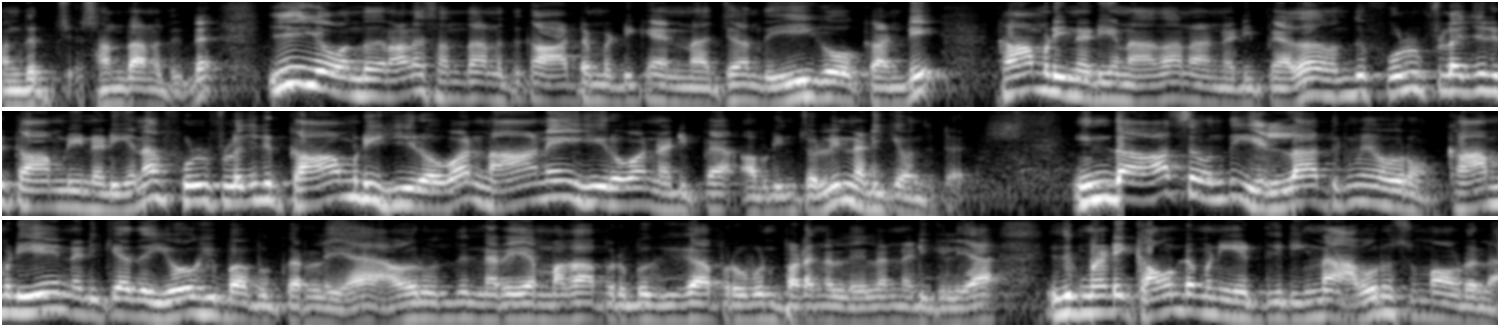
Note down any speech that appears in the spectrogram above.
வந்துருச்சு சந்தானத்துக்கிட்ட. ஈகோ வந்ததுனால சந்தானத்துக்கு ஆட்டோமேட்டிக்காக என்னாச்சு? அந்த ஈகோக்காண்டி காமெடி நடிகனாக தான் நான் நடிப்பேன். அதாவது வந்து ஃபுல் ஃப்ளெஜ்டு காமெடி நடிகனா ஃபுல் ஃப்ளெஜ்டு காமெடி ஹீரோவாக நானே ஹீரோவாக நடிப்பேன் அப்படின்னு சொல்லி நடிக்க வந்துட்டேன் இந்த ஆசை வந்து எல்லாத்துக்குமே வரும். காமெடியே நடிக்காத யோகி பாபுக்கு வரலையா அவர் வந்து நிறைய மகாபிரபு கிகா பிரபுன்னு படங்கள் எல்லாம் நடிக்கலையா? இதுக்கு முன்னாடி கவுண்டமணி எடுத்துக்கிட்டிங்கன்னா அவரும் சும்மா விடல.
